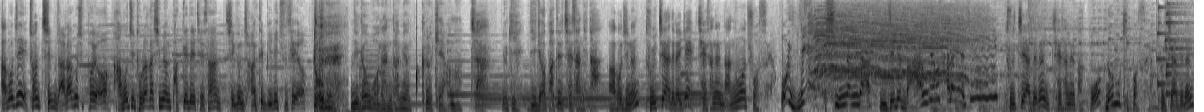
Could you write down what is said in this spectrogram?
아버지, 전 집 나가고 싶어요. 아버지 돌아가시면 받게 될 재산 지금 저한테 미리 주세요. 그래, 네가 원한다면 그렇게 아마. 자, 여기 네가 받을 재산이다. 아버지는 둘째 아들에게 재산을 나누어 주었어요. 어, 예! 신난다. 이제 내 마음대로 살아야지. 둘째 아들은 재산을 받고 너무 기뻤어요. 둘째 아들은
